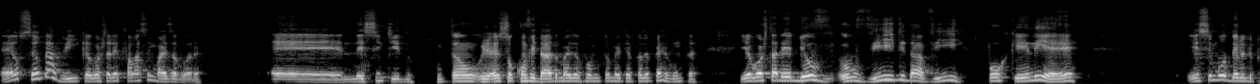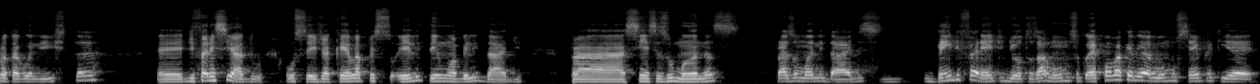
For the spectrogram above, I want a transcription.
é o seu Davi, que eu gostaria que falasse mais agora. É, nesse sentido. Então, eu sou convidado, mas eu vou me prometer a fazer pergunta. E eu gostaria de ouvir de Davi, porque ele é esse modelo de protagonista é, diferenciado, ou seja, aquela pessoa, ele tem uma habilidade para ciências humanas, para as humanidades, bem diferente de outros alunos. É como aquele aluno sempre que é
